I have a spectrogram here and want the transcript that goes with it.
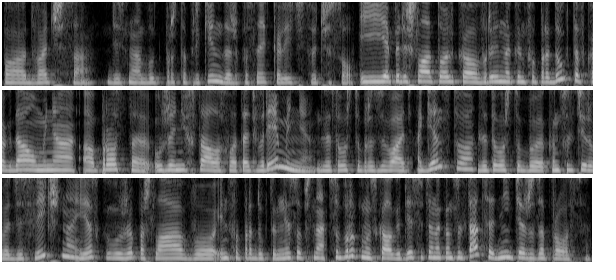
по два часа. Здесь надо будет просто прикинуть, даже посмотреть количество часов. И я перешла только в рынок инфопродуктов, когда у меня а, просто уже не стало хватать времени для того, чтобы развивать агентство, для того, чтобы консультировать здесь лично, и я уже пошла в инфопродукты. Мне, собственно, супруг мне сказал, говорит, если у тебя на консультации одни и те же запросы,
